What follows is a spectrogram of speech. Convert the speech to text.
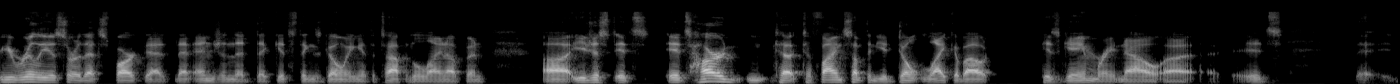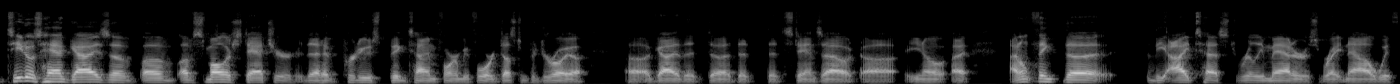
he really is sort of that spark, that that engine that that gets things going at the top of the lineup, and uh, you just it's it's hard to to find something you don't like about his game right now. Uh, it's Tito's had guys of of of smaller stature that have produced big time for him before. Dustin Pedroia, uh, a guy that uh, that that stands out. Uh, you know, I I don't think the the eye test really matters right now with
